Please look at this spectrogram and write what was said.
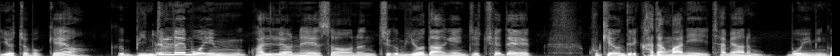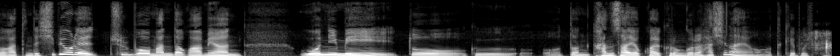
여쭤볼게요. 그 민들레 모임 관련해서는 지금 여당의 이제 최대 국회의원들이 가장 많이 참여하는 모임인 것 같은데 12월에 출범한다고 하면 의원님이 또 그 어떤 간사 역할 그런 거를 하시나요? 어떻게 보십니까?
